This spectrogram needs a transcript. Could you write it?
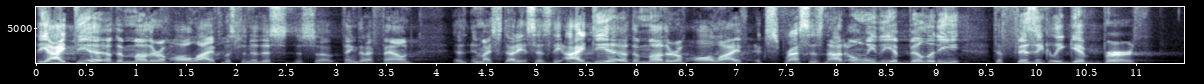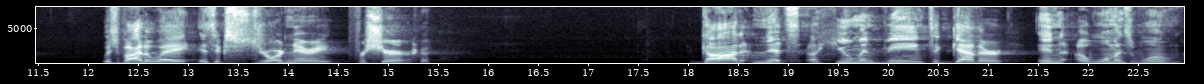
The idea of the mother of all life, listen to this, this uh, thing that I found in my study. It says, The idea of the mother of all life expresses not only the ability to physically give birth, which, by the way, is extraordinary for sure. God knits a human being together in a woman's womb.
